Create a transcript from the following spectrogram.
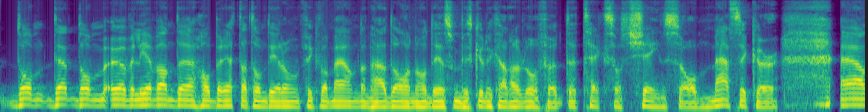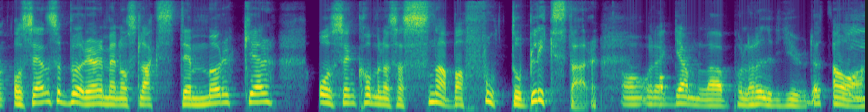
de, de, de överlevande har berättat om det de fick vara med om den här dagen och det som vi skulle kalla då för The Texas Chainsaw Massacre. Eh, och sen så börjar det med någon slags, det mörker och sen kommer några så snabba fotoblixtar. Ja, och det gamla polaroidljudet. Ja.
